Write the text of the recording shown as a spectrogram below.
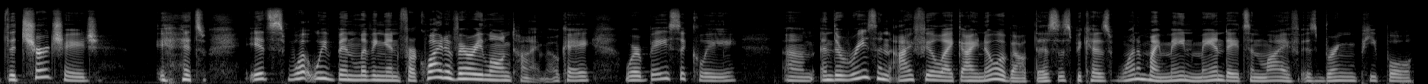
the church age it's it's what we've been living in for quite a very long time okay where basically um, and the reason i feel like i know about this is because one of my main mandates in life is bringing people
